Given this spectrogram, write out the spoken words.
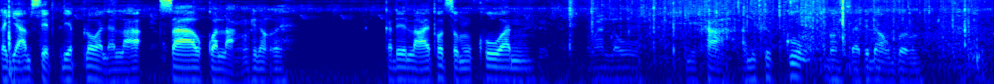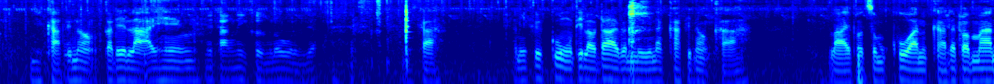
กระยามเสร็จเรียบร้อยแล้วละซาวกว่าหลังพี่น้องเอ้ยก็ได้หลายพอสมควรประมาณโลนี่ค่ะ อันนี้คือกุ้งเบิ่งใส่พี่น้องเบิ่งนี่ค่ะพี่น้องก็ได้หลายแหงในทางนี้เคืองโลเลยเนี่ยนี่ค่ะ อันนี้คือกุ้งที่เราได้วันนี้นะคะพี่น้องค่ะหลายพอสมควรค่ะได้ประมาณ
